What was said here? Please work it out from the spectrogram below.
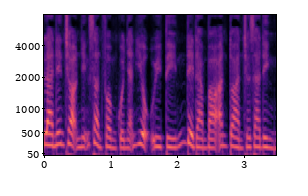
là nên chọn những sản phẩm của nhãn hiệu uy tín để đảm bảo an toàn cho gia đình.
